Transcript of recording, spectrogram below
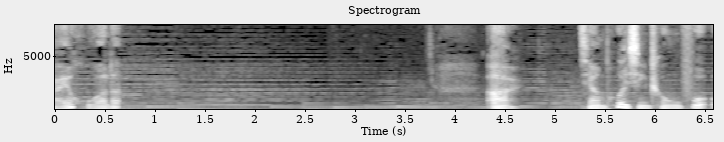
白活了。二。强迫性重复。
